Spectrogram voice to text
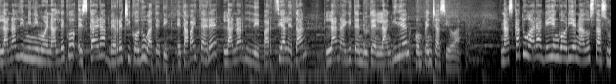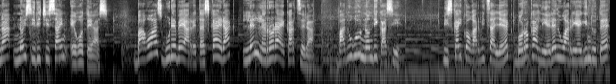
lanaldi minimoen aldeko eskaera berretxiko du batetik, eta baita ere lanaldi partzialetan lana egiten duten langileen konpentsazioa. Nazkatu gara gehiengo horien adostasuna noiz iritsi zain egoteaz. Bagoaz gure behar eta eskaerak lehen lerrora ekartzera. Badugu nondik hasi. Bizkaiko garbitzaileek borrokaldi eredugarri egin dute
